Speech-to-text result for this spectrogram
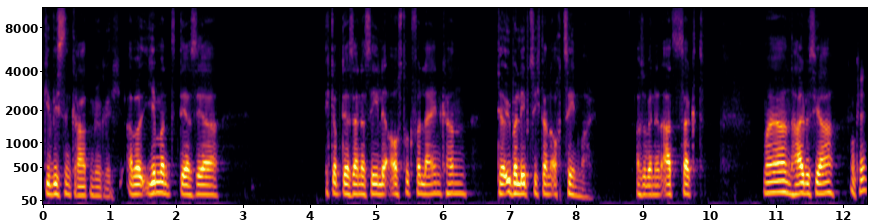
gewissen Grad möglich. Aber jemand, der sehr, ich glaube, der seiner Seele Ausdruck verleihen kann, der überlebt sich dann auch zehnmal. Also wenn ein Arzt sagt, naja, ein halbes Jahr, okay.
